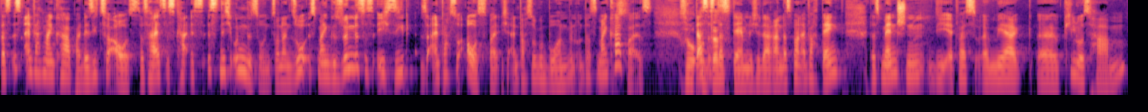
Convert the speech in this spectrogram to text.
Das ist einfach mein Körper, der sieht so aus. Das heißt, es, kann, es ist nicht ungesund, sondern so ist mein gesündestes Ich, sieht einfach so aus, weil ich einfach so geboren bin und das mein Körper ist. So, und das und ist das- das, Dämliche daran, dass man einfach denkt, dass Menschen, die etwas äh, mehr äh, Kilos haben,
